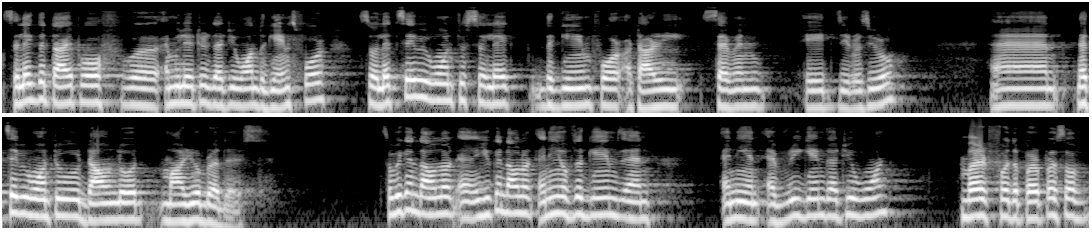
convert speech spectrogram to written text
select the type of uh, emulator that you want the games for. So, let us say we want to select the game for Atari 7800 and let us say we want to download Mario Brothers. So, we can download uh, you can download any of the games and any and every game that you want, but for the purpose of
